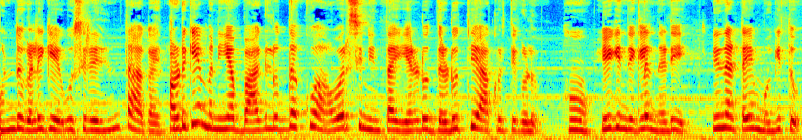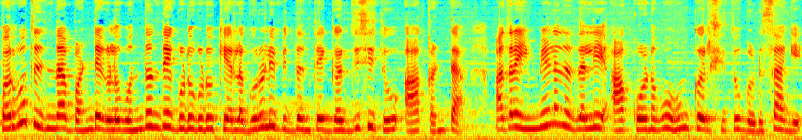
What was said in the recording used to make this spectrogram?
ಒಂದು ಗಳಿಗೆ ಉಸಿರಿ ನಿಂತ ಹಾಗಾಯಿತು. ಅಡುಗೆ ಮನೆಯ ಬಾಗಿಲುದ್ದಕ್ಕೂ ಆವರಿಸಿ ನಿಂತ ಎರಡು ದಡುತಿ ಆಕೃತಿಗಳು. ಹ್ಞೂ ಈಗಿಂದೀಗ್ಲೇ ನಡಿ. ನಿನ್ನ ಟೈಮ್ ಮುಗಿತು. ಪರ್ವತದಿಂದ ಬಂಡೆಗಳು ಒಂದೊಂದೇ ಗುಡುಗುಡು ಕೇರಳ ಗುರುಳಿ ಬಿದ್ದಂತೆ ಗರ್ಜಿಸಿತು ಆ ಕಂಠ. ಅದರ ಹಿಮ್ಮೇಳನದಲ್ಲಿ ಆ ಕೋಣವು ಹುಂಕರಿಸಿತು ಗಡುಸಾಗಿ.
